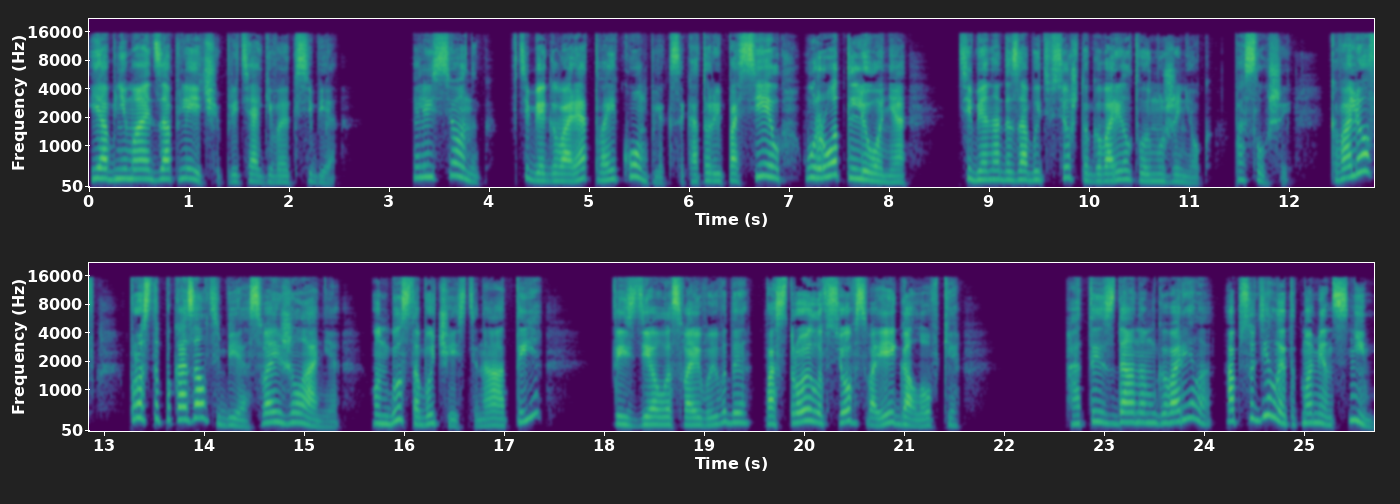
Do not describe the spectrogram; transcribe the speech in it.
и обнимает за плечи, притягивая к себе. «Лисенок, в тебе говорят твои комплексы, которые посеял урод Леня. Тебе надо забыть все, что говорил твой муженек. Послушай, Ковалев просто показал тебе свои желания. Он был с тобой честен, а ты... Ты сделала свои выводы, построила все в своей головке». «А ты с Даном говорила? Обсудила этот момент с ним?»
